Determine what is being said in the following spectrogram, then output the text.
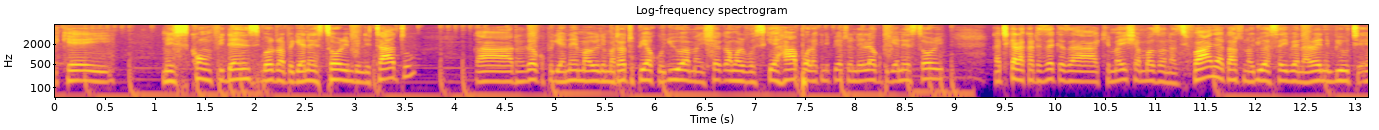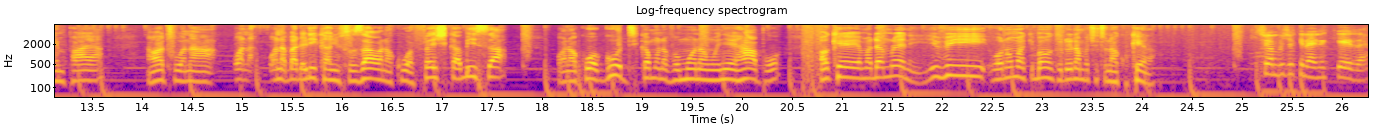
aka miss confidence. Bado tunapiga naye story mbili tatu. Tunaendelea kupiga naye mawili matatu pia kujua maisha kama alivyosikia hapo lakini pia tuendelea kupiga naye story katika harakati zake za kimaisha ambazo anazifanya. Kama tunajua sasa hivi ana Ren Beauty Empire na watu wana wana- nyuso zao wanakuwa fresh kabisa wanakuwa good kama unavyomwona mwenyewe hapo. Okay madam reni hivi wanaume wa kibongo kidogo ambacho tunakukera? Sio ambacho kinanikera.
